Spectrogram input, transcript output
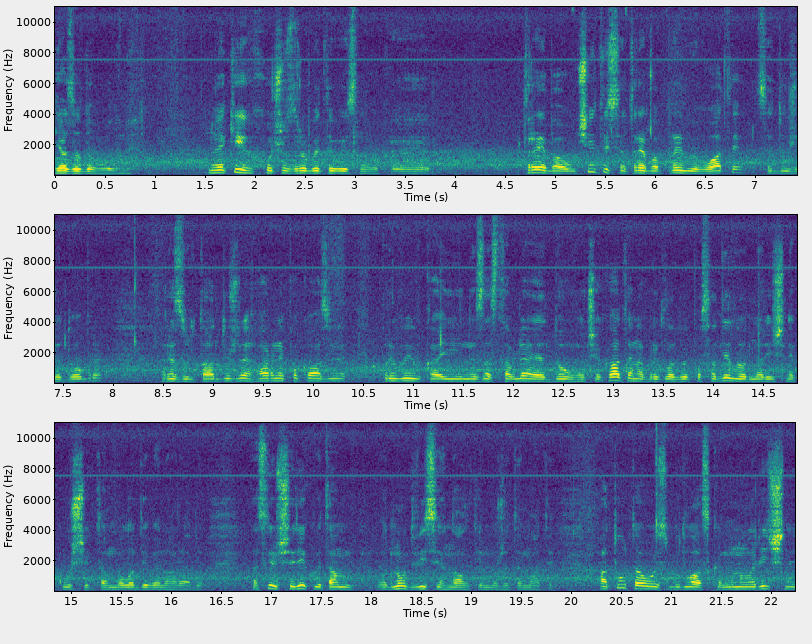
Я задоволений. Ну, який хочу зробити висновок. Е, Треба вчитися, треба прививати, це дуже добре. Результат дуже гарний показує прививка і не заставляє довго чекати. Наприклад, ви посадили однорічний кущик, там молодий винограду. На слідчий рік ви там одну-дві сигналки можете мати. А тут, ось, будь ласка, минулорічний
